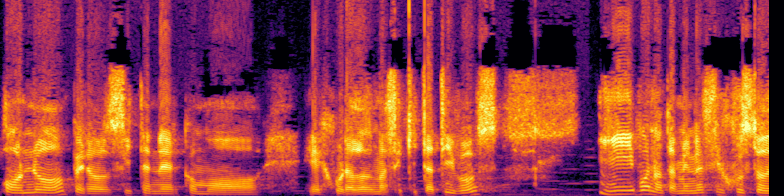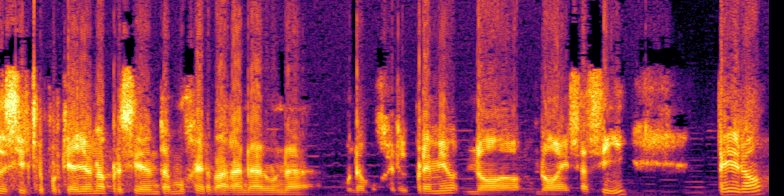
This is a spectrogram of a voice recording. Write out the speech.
o no, pero sí tener como eh, jurados más equitativos. Y bueno, también es injusto decir que porque haya una presidenta mujer va a ganar una, una mujer el premio, no, no es así, pero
